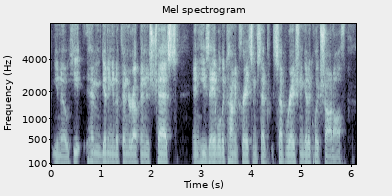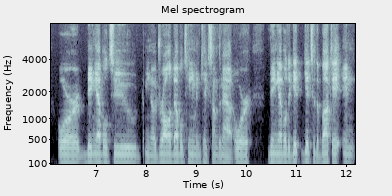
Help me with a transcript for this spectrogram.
you know, he him getting a defender up in his chest, and he's able to kind of create some separation and get a quick shot off, or being able to, you know, draw a double team and kick something out, or being able to get get to the bucket and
